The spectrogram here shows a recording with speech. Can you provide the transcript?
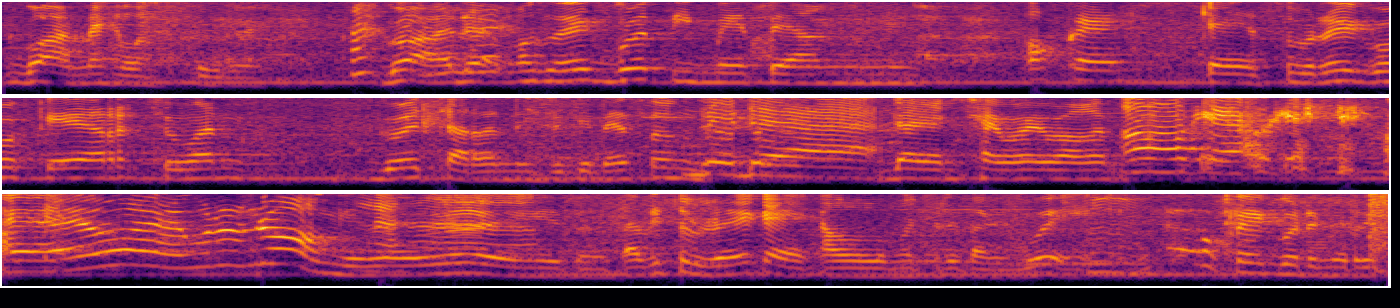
gue aneh lah sebenarnya gue ada maksudnya gue teammate yang Oke. kayak sebenarnya gue care cuman gue cara nunjukinnya tuh Beda. nggak yang cewek banget Oh, Oke oke. eh ayo lah yang bener dong gitu, Ah. gitu. tapi sebenarnya kayak kalau lo mau cerita ke gue Hmm. ya oke gue dengerin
